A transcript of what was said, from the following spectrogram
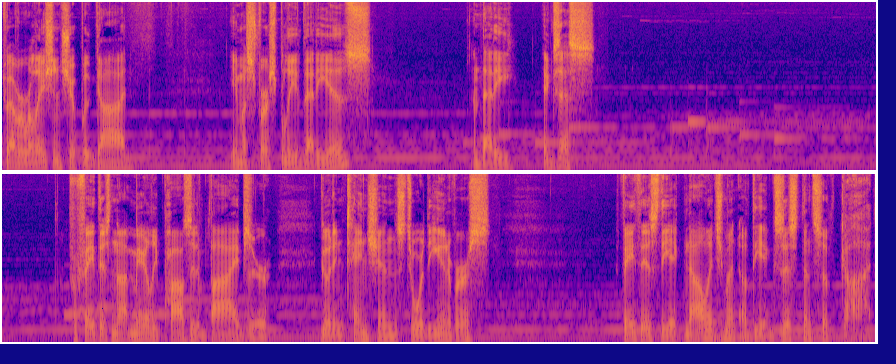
To have a relationship with God, you must first believe that He is and that He exists. For faith is not merely positive vibes or good intentions toward the universe. Faith is the acknowledgement of the existence of God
